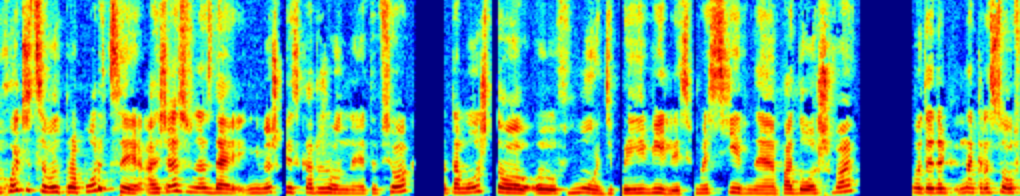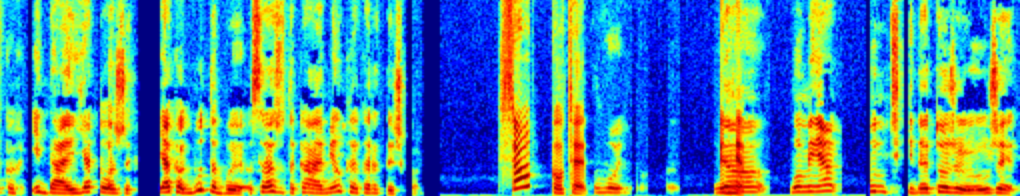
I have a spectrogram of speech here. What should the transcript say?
Хочется вот пропорции, а сейчас у нас, да, немножко искаженное это все, потому что э, в моде появились массивная подошва, вот это на кроссовках, и да, я тоже. Я как будто бы сразу такая мелкая коротышка. Все, получается. Вот. Или нет? Да, у меня пунктики, да, тоже уже,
